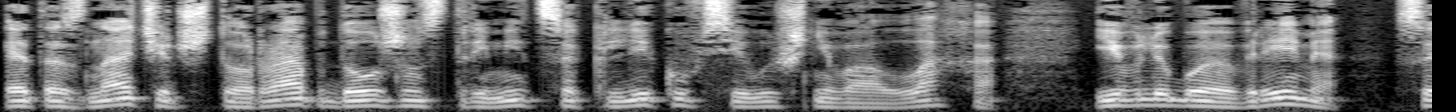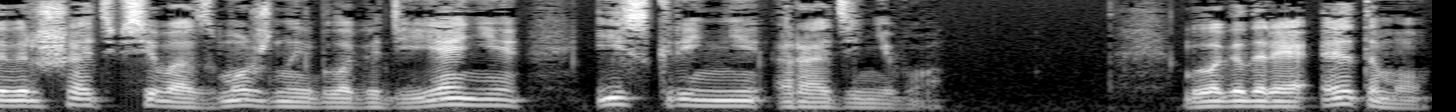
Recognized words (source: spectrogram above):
Это значит, что раб должен стремиться к лику Всевышнего Аллаха и в любое время совершать всевозможные благодеяния искренне ради Него. Благодаря этому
